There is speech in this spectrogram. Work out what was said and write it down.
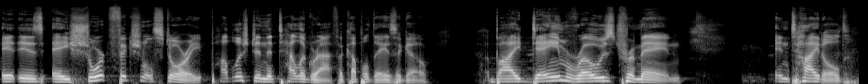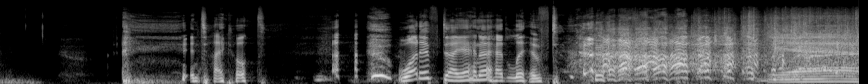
It is a short fictional story published in the Telegraph a couple days ago by Dame Rose Tremain entitled entitled What if Diana had lived? Yeah.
